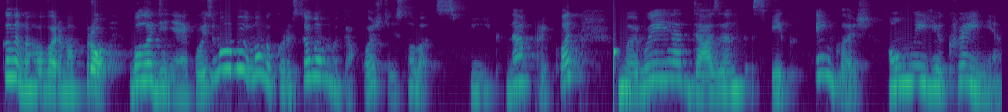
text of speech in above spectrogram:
коли ми говоримо про володіння якоюсь мовою, ми використовуємо також дієслово speak. Наприклад, Maria doesn't speak English, only Ukrainian.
